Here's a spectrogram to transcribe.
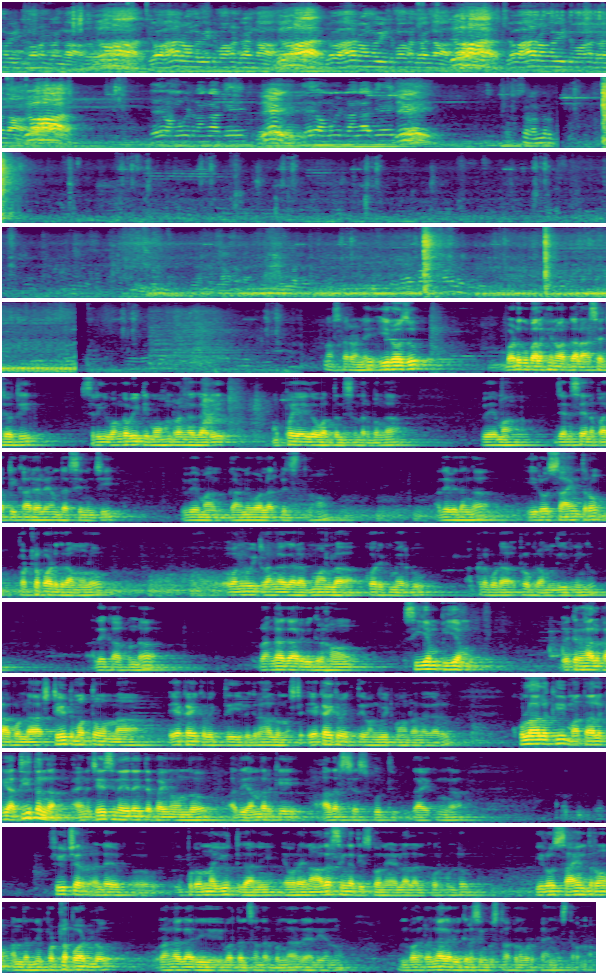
రంగవీటి మోహన్ రంగా. జోహార్. రంగవీటి మోహన్ రంగా. జోహార్. రంగవీటి మోహన్ రంగా. జోహార్. రంగవీటి మోహన్ రంగా. జై రంగవీటి రంగాకి. జై. జై రంగవీటి రంగాకి. జై. ఒకసారి అందరూ నమస్కారం అండి. ఈరోజు బడుగు బలహీన వర్గాల ఆశాజ్యోతి శ్రీ వంగవీటి మోహన్ రంగ గారి ముప్పై ఐదో వర్ధంతి సందర్భంగా వేమ జనసేన పార్టీ కార్యాలయం దర్శించి వేమ గానివాళ్ళు అర్పిస్తున్నాం. అదేవిధంగా ఈరోజు సాయంత్రం పొట్లపాడు గ్రామంలో వంగవీటి రంగా గారి అభిమానుల కోరిక మేరకు అక్కడ కూడా ప్రోగ్రాం ఉంది ఈవినింగ్. అదే కాకుండా రంగా గారి విగ్రహం సీఎం పిఎం విగ్రహాలు కాకుండా స్టేట్ మొత్తం ఉన్న ఏకైక వ్యక్తి విగ్రహాలు ఉన్న స్టే- ఏకైక వ్యక్తి వంగవీటి మోహన్ రంగ గారు కులాలకి మతాలకి అతీతంగా ఆయన చేసిన ఏదైతే పైన ఉందో అది అందరికీ ఆదర్శ స్ఫూర్తిదాయకంగా ఫ్యూచర్ అంటే ఇప్పుడున్న యూత్ కానీ ఎవరైనా ఆదర్శంగా తీసుకొని వెళ్ళాలని కోరుకుంటూ ఈరోజు సాయంత్రం అందరినీ పొట్లపాడులో రంగగారి వర్ధన్ సందర్భంగా ర్యాలీ అను రంగాగారి విగ్రహ శంకుస్థాపన కూడా ప్లాన్ చేస్తూ ఉన్నాం.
